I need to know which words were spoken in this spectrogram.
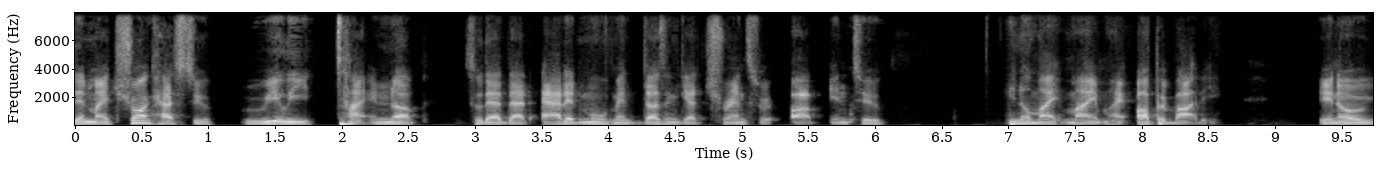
then my trunk has to really tighten up so that that added movement doesn't get transferred up into you know my my my upper body. You know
